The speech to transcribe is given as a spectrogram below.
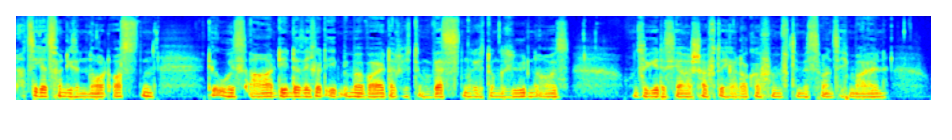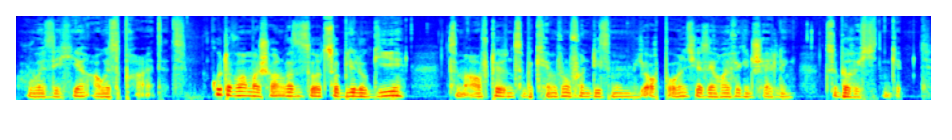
hat sich jetzt von diesem Nordosten der USA dehnt er sich halt eben immer weiter Richtung Westen, Richtung Süden aus. Und so jedes Jahr schafft er ja locker 15 bis 20 Meilen, wo er sich hier ausbreitet. Gut, da wollen wir mal schauen, was es so zur Biologie, zum Auftöten, zur Bekämpfung von diesem, ja auch bei uns hier sehr häufigen Schädling zu berichten gibt.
